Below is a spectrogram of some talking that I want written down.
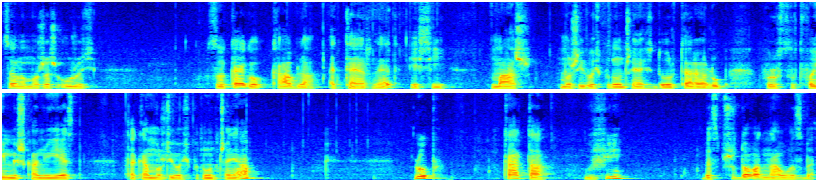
celu możesz użyć zwykłego kabla Ethernet, jeśli masz możliwość podłączenia się do routera lub po prostu w Twoim mieszkaniu jest taka możliwość podłączenia lub karta Wi-Fi bezprzewodowa na USB.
